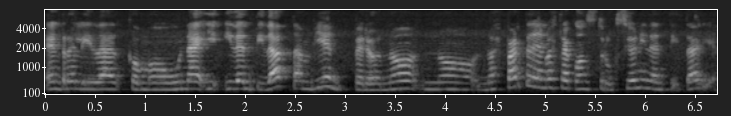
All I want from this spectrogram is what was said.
en realidad como una identidad también, pero no, no, no es parte de nuestra construcción identitaria,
